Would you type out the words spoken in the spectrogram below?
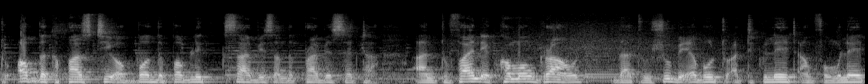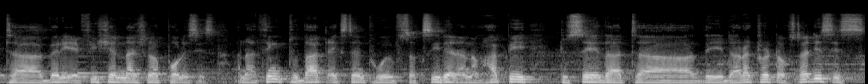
to up the capacity of both the public service and the private sector and to find a common ground that we should be able to articulate and formulate uh, very efficient national policies. And I think to that extent we've succeeded and I'm happy to say that uh, the Directorate of Studies is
